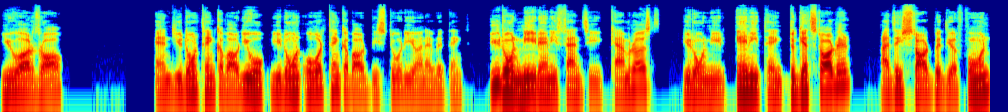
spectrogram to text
You are raw, and you don't think about you you don't overthink about the studio and everything. You don't need any fancy cameras. You don't need anything. To get started i think start with your phone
